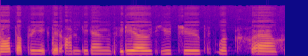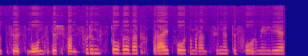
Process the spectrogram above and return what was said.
oorhose dataprojekte aanbiedings, video's, YouTube, ook uh, goed soos monsters van voedingsstowwe wat gebruik word om rantsoene te formuleer,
